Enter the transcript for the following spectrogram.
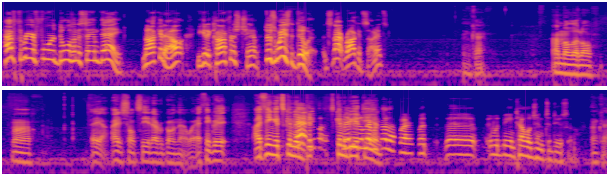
Have three or four duels on the same day. Knock it out. You get a conference champ. There's ways to do it. It's not rocket science. Okay. I'm a little. Uh, yeah, I just don't see it ever going that way. I think it. I think it's gonna Yeah, be. It's gonna maybe be at it'll never end. go that way, but uh, it would be intelligent to do so. Okay.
